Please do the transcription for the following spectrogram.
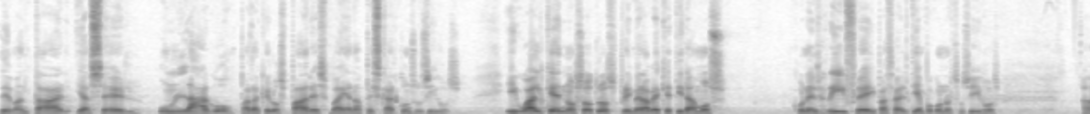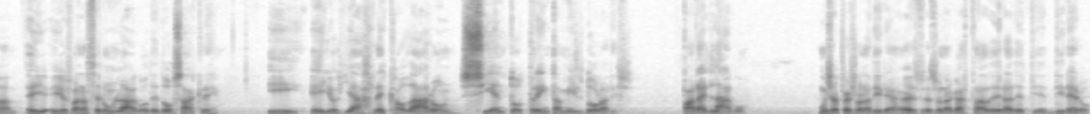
levantar y hacer un lago para que los padres vayan a pescar con sus hijos. Igual que nosotros, primera vez que tiramos con el rifle y pasar el tiempo con nuestros hijos, ah, ellos van a hacer un lago de dos acres y ellos ya recaudaron 130 mil dólares para el lago. Muchas personas dirían, es, es, una gastadera de dinero.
